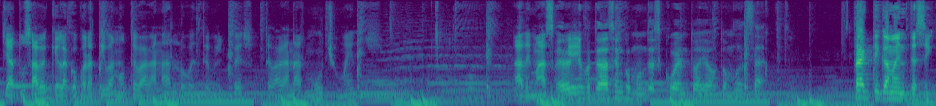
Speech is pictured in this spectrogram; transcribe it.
ya tú sabes que la cooperativa no te va a ganar los 20 mil pesos, te va a ganar mucho menos. Además que, te hacen como un descuento ahí automático. Exacto. Prácticamente sí.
